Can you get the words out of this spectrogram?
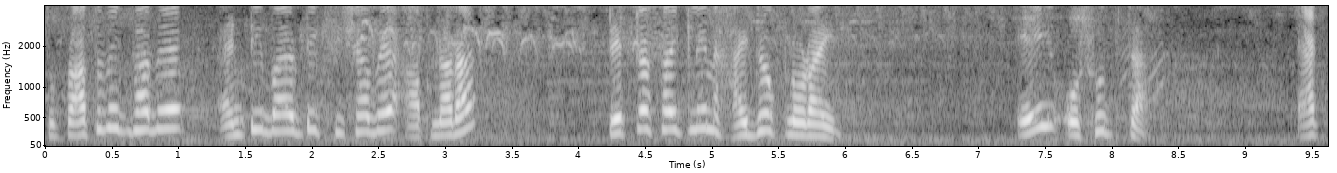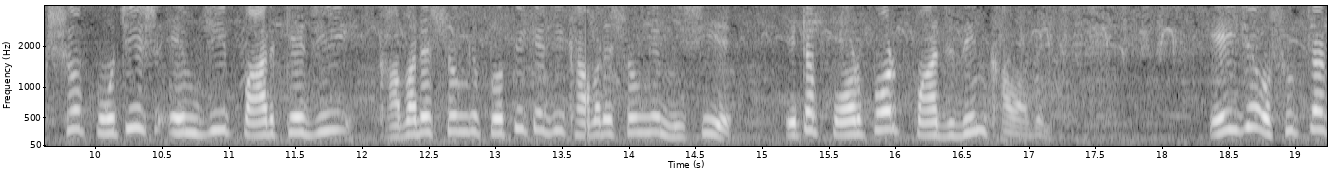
তো প্রাথমিকভাবে অ্যান্টিবায়োটিক হিসাবে আপনারা টেট্রাসাইক্লিন হাইড্রোক্লোরাইড এই ওষুধটা একশো পঁচিশ এমজি পার কেজি খাবারের সঙ্গে, প্রতি কেজি খাবারের সঙ্গে মিশিয়ে এটা পরপর পাঁচ দিন খাওয়াবেন। এই যে ওষুধটার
